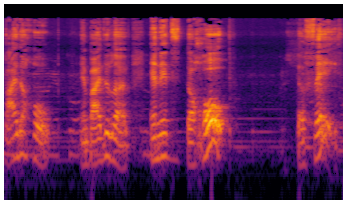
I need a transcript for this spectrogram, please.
by the hope, and by the love. And it's the hope, the faith,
